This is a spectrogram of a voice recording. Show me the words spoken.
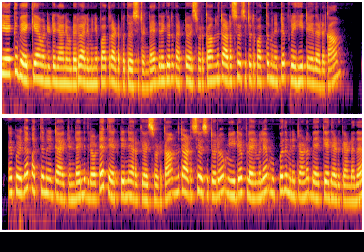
കേക്ക് ബേക്ക് ചെയ്യാൻ വേണ്ടിയിട്ട് ഞാനിവിടെ ഒരു അലുമിനിയം പാത്രം അടുപ്പത്ത് വെച്ചിട്ടുണ്ട്. ഇതിലേക്ക് ഒരു തട്ട് വെച്ച് കൊടുക്കാം. എന്നിട്ട് അടച്ച് വെച്ചിട്ട് ഒരു പത്ത് മിനിറ്റ് പ്രീ ഹീറ്റ് ചെയ്തെടുക്കാം ഇപ്പോഴത്തെ പത്ത് മിനിറ്റ് ആയിട്ടുണ്ട്. ഇനി ഇതിലോട്ട് കേക്ക് ടിന്നെ ഇറക്കി വെച്ച് കൊടുക്കാം. എന്നിട്ട് അടച്ച് വെച്ചിട്ടൊരു മീഡിയം ഫ്ലെയിമിൽ മുപ്പത് മിനിറ്റാണ് ബേക്ക് ചെയ്തെടുക്കേണ്ടത്.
